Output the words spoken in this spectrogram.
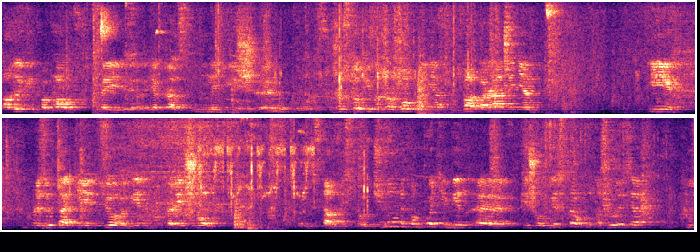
але він попав в цей е, якраз найбільш е, жорстокі випробовування, два поранення. І в результаті цього він перейшов, став військовим чиновником, потім він е, пішов у відставку, поселився тут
